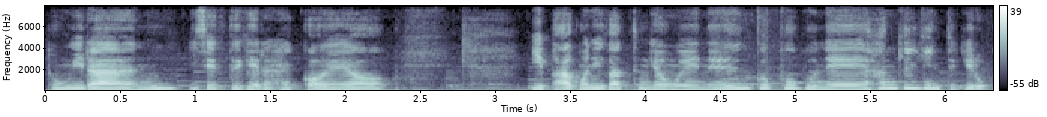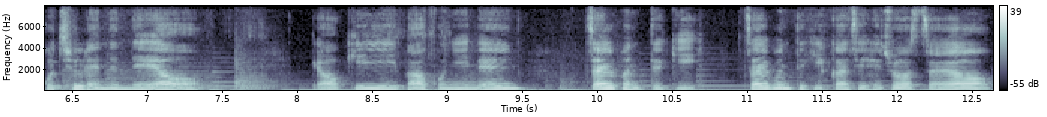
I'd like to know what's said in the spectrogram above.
동일한 이제 뜨개를 할 거예요. 이 바구니 같은 경우에는 끝부분에 한길 긴뜨기로 끝을 냈는데요. 여기 이 바구니는 짧은뜨기, 짧은뜨기까지 해주었어요.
